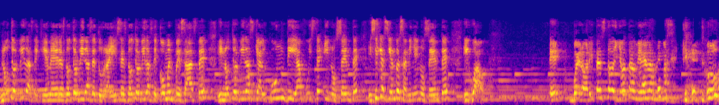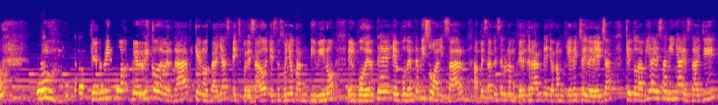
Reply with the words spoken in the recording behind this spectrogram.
no te olvidas de quién eres, no te olvidas de tus raíces, no te olvidas de cómo empezaste y no te olvidas que algún día fuiste inocente y sigues siendo esa niña inocente y wow. Eh, bueno, ahorita estoy yo también en las mismas que tú qué rico, qué rico de verdad que nos hayas expresado este sueño tan divino, el poderte, el visualizar, a pesar de ser una mujer grande, ya una mujer hecha y derecha, que todavía esa niña está allí,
